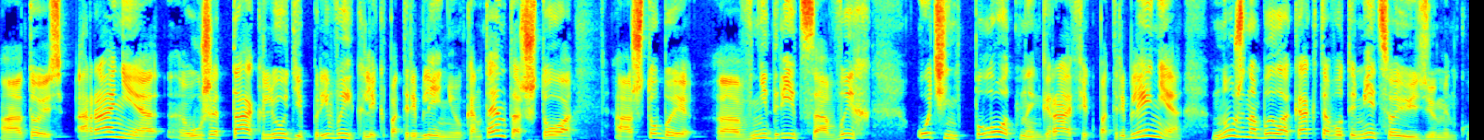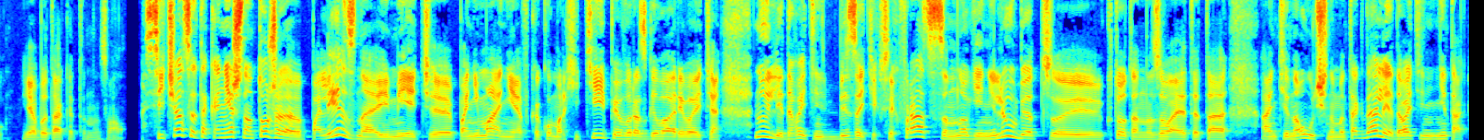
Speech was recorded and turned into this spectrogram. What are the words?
А, то есть ранее уже так люди привыкли к потреблению контента, что а, чтобы а, внедриться в их очень плотный график потребления, нужно было как-то вот иметь свою изюминку, я бы так это назвал. Сейчас это, конечно, тоже полезно иметь э, понимание, в каком архетипе вы разговариваете. Ну или давайте без этих всех фраз, многие не любят, э, кто-то называет это антинаучным и так далее. Давайте не так.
